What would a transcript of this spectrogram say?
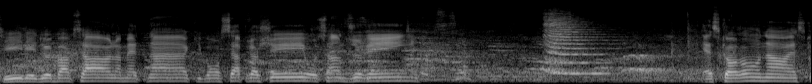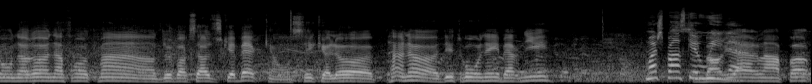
Si les deux boxeurs là, maintenant qui vont s'approcher au centre du ring. Est-ce qu'on aura, un affrontement entre deux boxeurs du Québec? On sait que là, Pana a détrôné Bernier. Moi, je pense que Si oui. Barrière l'emporte,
